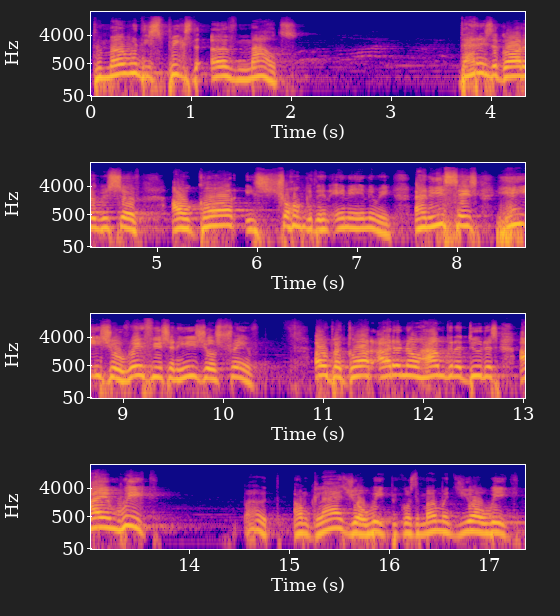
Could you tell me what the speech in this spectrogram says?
The moment he speaks, the earth melts. That is the God that we serve. Our God is stronger than any enemy. And He says, He is your refuge and He is your strength. Oh, but God, I don't know how I'm going to do this. I am weak. But I'm glad you're weak because the moment you're weak,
